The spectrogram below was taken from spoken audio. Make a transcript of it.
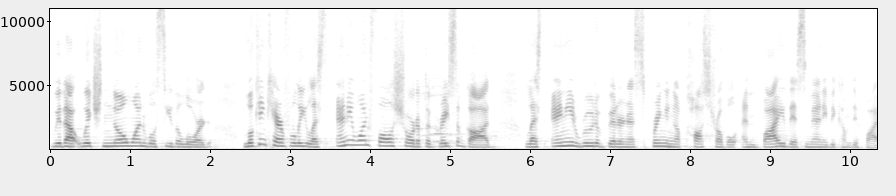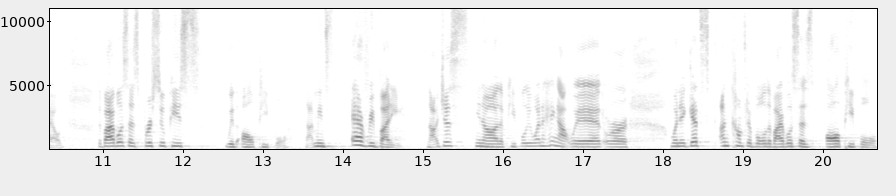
without which no one will see the Lord. Looking carefully, lest anyone fall short of the grace of God, lest any root of bitterness springing up cause trouble, and by this many become defiled. The Bible says, pursue peace with all people. That means everybody, not just, you know, the people you want to hang out with, or when it gets uncomfortable, the Bible says all people.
